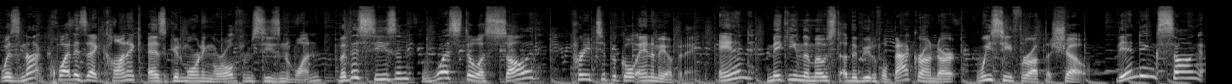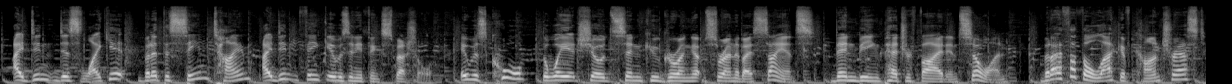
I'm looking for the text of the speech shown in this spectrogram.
was not quite as iconic as Good Morning World from season 1, but this season was still a solid, pretty typical anime opening, and making the most of the beautiful background art we see throughout the show. The ending song, I didn't dislike it, but at the same time, I didn't think it was anything special. It was cool the way it showed Senku growing up surrounded by science, then being petrified and so on, but I thought the lack of contrast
